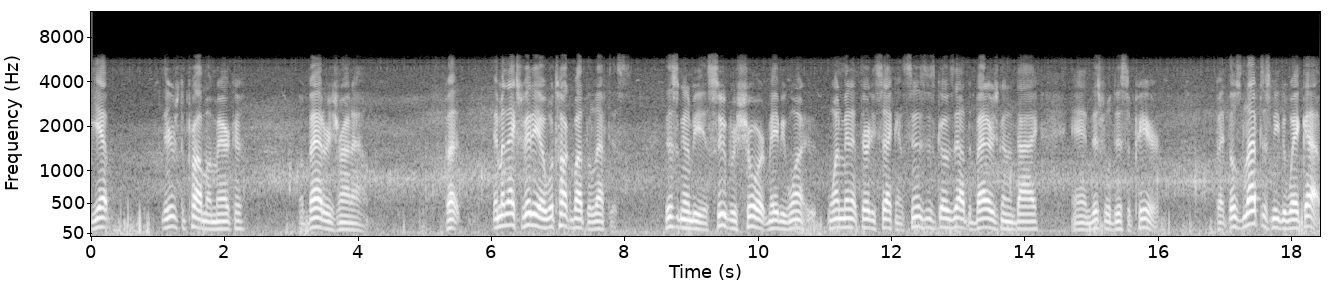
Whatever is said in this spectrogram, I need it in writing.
Yep, there's the problem, America. My batteries run out. But in my next video, we'll talk about the leftists. This is going to be a super short, maybe one one minute 30 seconds. As soon as this goes out, the battery's going to die, and this will disappear. But those leftists need to wake up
